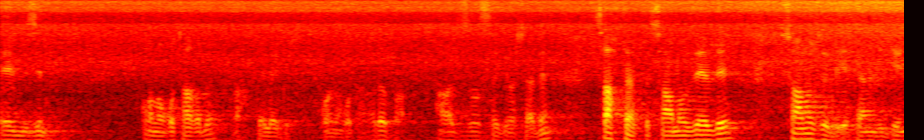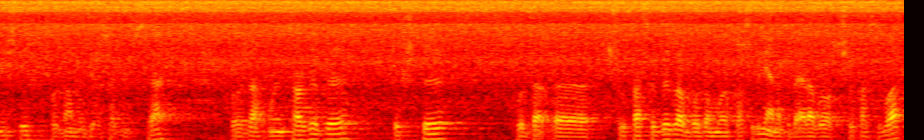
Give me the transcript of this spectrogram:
Evimizin qonaq otağıdır. Bax belə bir qonaq otağıdır. Bax, acizlığısa göstərdim. Sağ tərəfdə. Sanoz evi yetərincə genişdir. Buradan da göstərdim sizə. Burada unitazıdır, duşdur. Burada e, çulkasıdır və burada morkasıdır. Yəni burada ərəb olaraq çulkası var.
